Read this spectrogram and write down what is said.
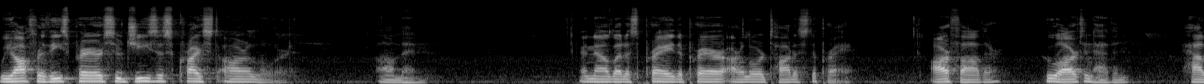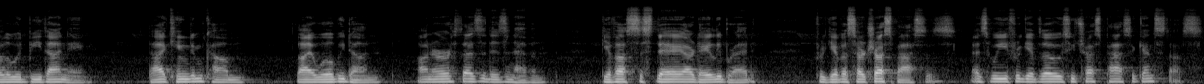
We offer these prayers through Jesus Christ our Lord. Amen. And now let us pray the prayer our Lord taught us to pray. Our Father, who art in heaven, hallowed be thy name. Thy kingdom come, thy will be done, on earth as it is in heaven. Give us this day our daily bread. Forgive us our trespasses, as we forgive those who trespass against us.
